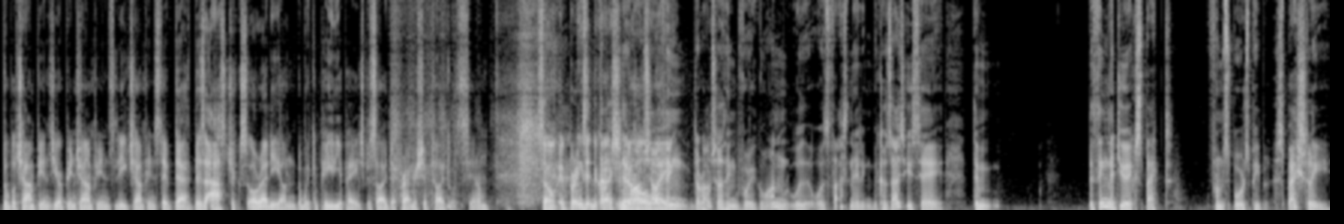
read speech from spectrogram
double champions, European champions, league champions. They've de- there's asterisks already on the Wikipedia page beside their Premiership titles. You know, so it brings into That- question the, the, whole way. thing. The Robshaw thing before you go on was, was fascinating because, as you say, the the thing that you expect from sports people, especially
